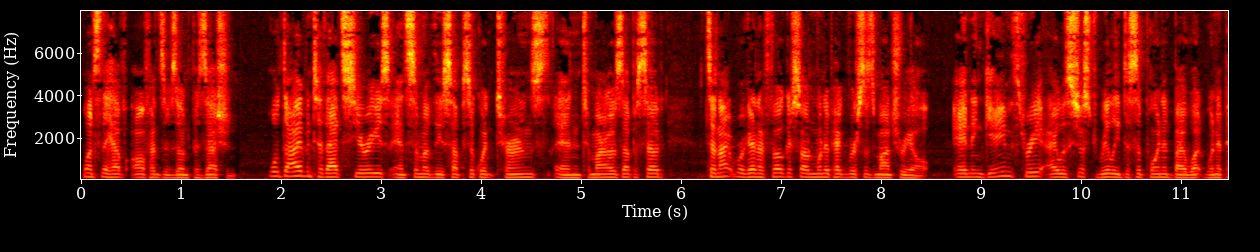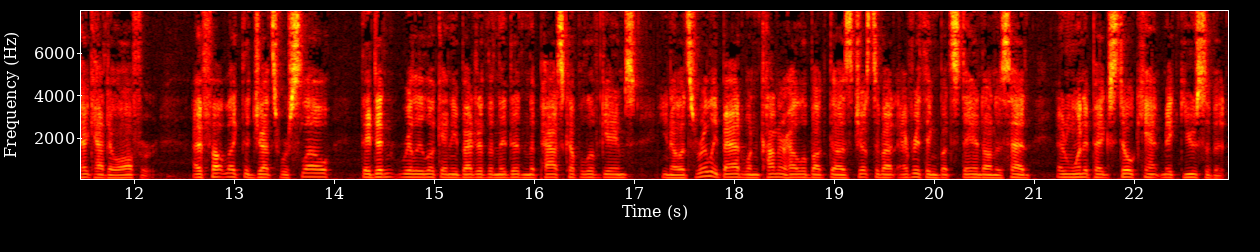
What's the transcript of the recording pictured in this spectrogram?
once they have offensive zone possession. We'll dive into that series and some of the subsequent turns in tomorrow's episode. Tonight, we're going to focus on Winnipeg versus Montreal. And in Game 3, I was just really disappointed by what Winnipeg had to offer. I felt like the Jets were slow. They didn't really look any better than they did in the past couple of games. You know, it's really bad when Connor Hellebuyck does just about everything but stand on his head, and Winnipeg still can't make use of it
